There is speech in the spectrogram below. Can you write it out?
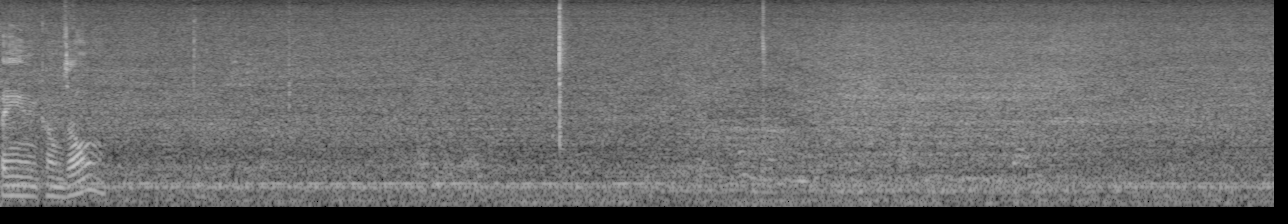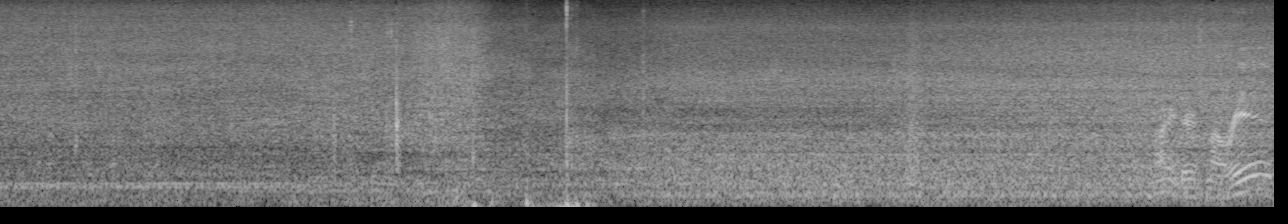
Fan comes on. Alright, there's my red.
